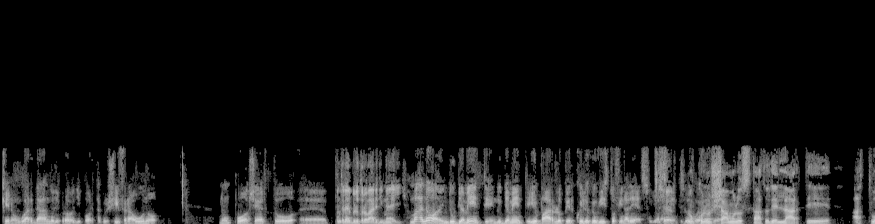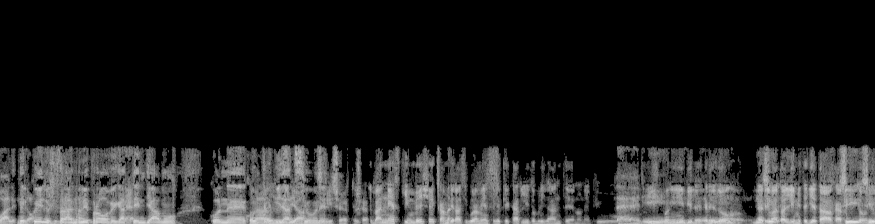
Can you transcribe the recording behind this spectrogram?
che non guardando le prove di porta crucifera uno non può certo... eh, Potrebbero trovare di meglio. Ma no, indubbiamente, indubbiamente. Io parlo per quello che ho visto fino adesso. Certo, Non conosciamo lo stato dell'arte attuale, per No. quello ci saranno le prove che Eh. attendiamo con, eh, con con trepidazione. Sì, certo, certo. Vanneschi invece cambierà sicuramente perché Carlito Brigante non è più Eh, lì- disponibile, credo. lì- lì è arrivato sì. al limite di età, Sì, Carlito, sì, giusto?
